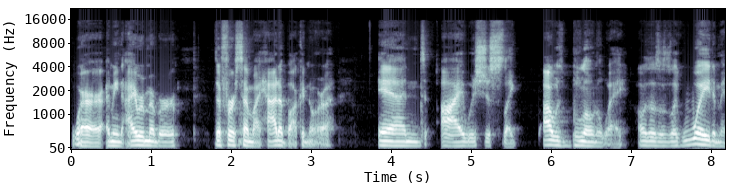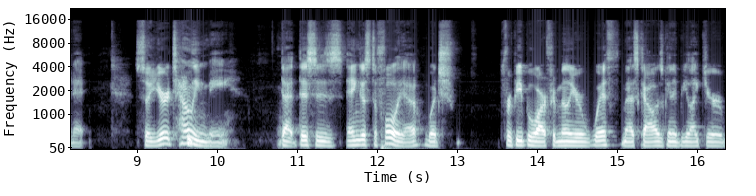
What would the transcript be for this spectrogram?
Where I mean, I remember the first time I had a Bacanora, and I was just like, I was blown away. I was, I was like, wait a minute. So you're telling me that this is Angustifolia, which for people who are familiar with mezcal is going to be like your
